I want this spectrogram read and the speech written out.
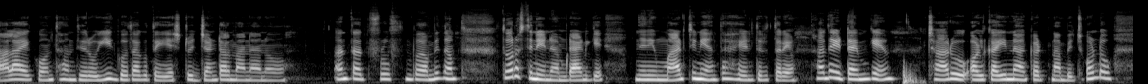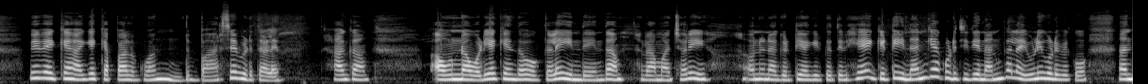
ನಾಲಾಯಕು ಅಂತ ಅಂತಿರು ಈಗ ಗೊತ್ತಾಗುತ್ತೆ ಎಷ್ಟು ಜಂಟಲ್ ನಾನು ಅಂತ ಅದು ಪ್ರೂಫ್ ಬಂದ ತೋರಿಸ್ತೀನಿ ನಮ್ಮ ಡ್ಯಾಡ್ಗೆ. ನಿನಗೆ ಮಾಡ್ತೀನಿ ಅಂತ ಹೇಳ್ತಿರ್ತಾರೆ. ಅದೇ ಟೈಮ್ಗೆ ಚಾರು ಅವಳ ಕೈನ ಕಟ್ನ ಬಿಚ್ಕೊಂಡು ವಿವೇಕೆ ಹಾಗೆ ಕೆಪಾಲ್ಗೆ ಒಂದು ಬಾರಿಸೇ ಬಿಡ್ತಾಳೆ. ಆಗ ಅವನ್ನ ಹೊಡಿಯೋಕ್ಕೆ ಹೋಗ್ತಾಳೆ. ಹಿಂದೆಯಿಂದ ರಾಮಾಚಾರಿ ಅವನನ್ನ ಗಟ್ಟಿಯಾಗಿ ಗಟ್ಟಿಯಾಗಿರ್ಕೋತೀರಿ ಹೇ ಗಿಟ್ಟಿ, ನನಗೆ ಯಾಕೆ ಹೊಡಿತಿದ್ಯಾ? ನನಗಲ್ಲ ಇವಳಿಗೆ ಕೊಡಬೇಕು ನಾನು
